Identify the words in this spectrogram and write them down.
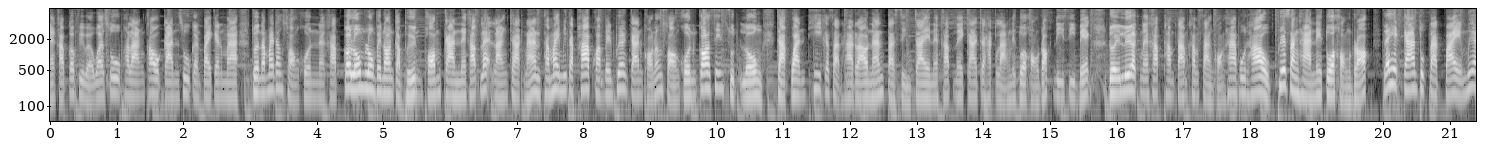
นะครับก็ฟีลแบบว่าสู้พลังเท่ากันสู้กันไปกันมา จนทำให้ทั้งสองคนนะครับก็ล้มลงไปนอนกับพื้นพร้อมกันนะครับและหลังจากนั้นทำให้มิตรภาพความเป็นเพื่อนกันของทั้งสองคนก็สิ้นสุดลง จากวันที่กษัตริย์ฮาราวนั้นตัดสินใจนะครับในการจะหักหลังในตัวของร็อกดีซีเบกโดยเลือกนะครับทำตามคำสั่งของ 5 ผู้เฒ่า เพื่อสังหารในตัวของร็อกและเหตุการณ์ถูกตัดไปเมื่อ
